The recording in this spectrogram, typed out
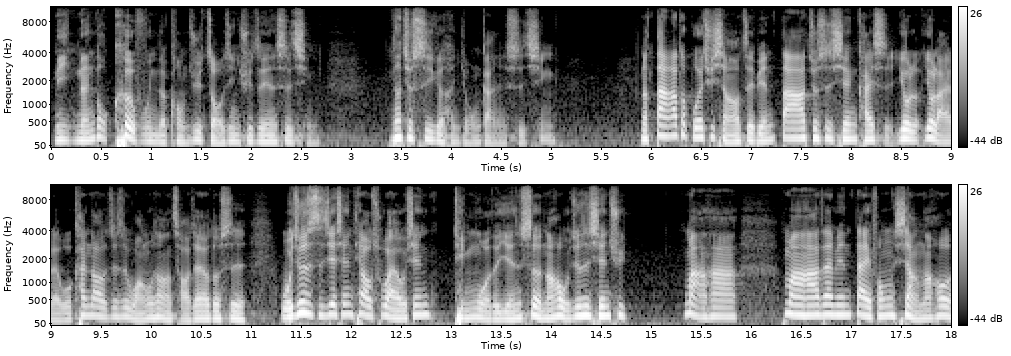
你能够克服你的恐惧走进去这件事情，那就是一个很勇敢的事情。那大家都不会去想到这边，大家就是先开始又又来了。我看到就是网络上的吵架又都是，我就是直接先跳出来，我先挺我的颜色，然后我就是先去骂他。骂他在那边带风向，然后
